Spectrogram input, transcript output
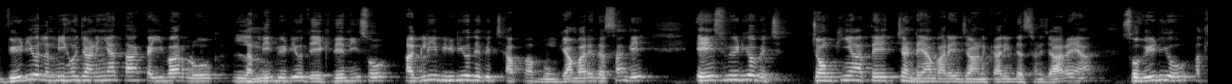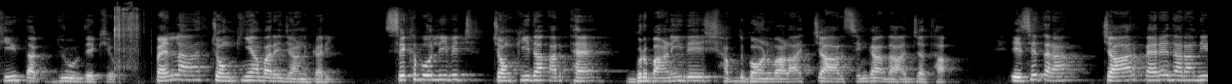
ਵੀਡੀਓ ਲੰਮੀ ਹੋ ਜਾਣੀ ਆ ਤਾਂ ਕਈ ਵਾਰ ਲੋਕ ਲੰਮੀ ਵੀਡੀਓ ਦੇਖਦੇ ਨਹੀਂ, ਸੋ ਅਗਲੀ ਵੀਡੀਓ ਦੇ ਵਿੱਚ ਆਪਾਂ ਬੁੰਗਿਆਂ ਬਾਰੇ ਦੱਸਾਂਗੇ। ਇਸ ਵੀਡੀਓ ਵਿੱਚ ਚੌਂਕੀਆਂ ਅਤੇ ਝੰਡਿਆਂ ਬਾਰੇ ਜਾਣਕਾਰੀ ਦੱਸਣ ਜਾ ਰਹੇ ਹਾਂ। ਸੋ ਵੀਡੀਓ ਅਖੀਰ ਤੱਕ ਜਰੂਰ ਦੇਖਿਓ। ਪਹਿਲਾਂ ਚੌਂਕੀਆਂ ਬਾਰੇ ਜਾਣਕਾਰੀ। ਸਿੱਖ ਬੋਲੀ ਵਿੱਚ ਚੌਂਕੀ ਦਾ ਅਰਥ ਹੈ ਗੁਰਬਾਣੀ ਦੇ ਸ਼ਬਦ ਗਾਉਣ ਵਾਲਾ ਚਾਰ ਸਿੰਘਾਂ ਦਾ ਜਥਾ। ਇਸੇ ਤਰ੍ਹਾਂ ਚਾਰ ਪਹਿਰੇਦਾਰਾਂ ਦੀ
